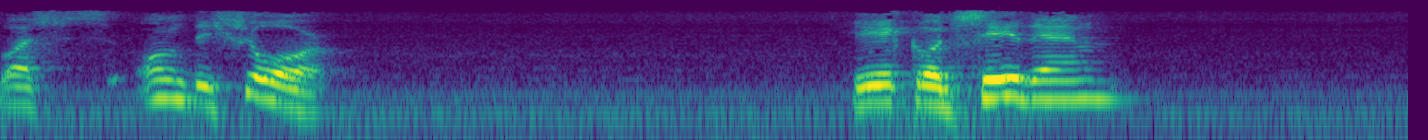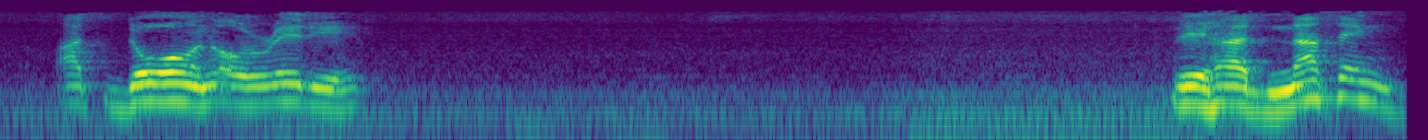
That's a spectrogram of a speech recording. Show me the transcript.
was on the shore. He could see them at dawn already. They had nothing.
